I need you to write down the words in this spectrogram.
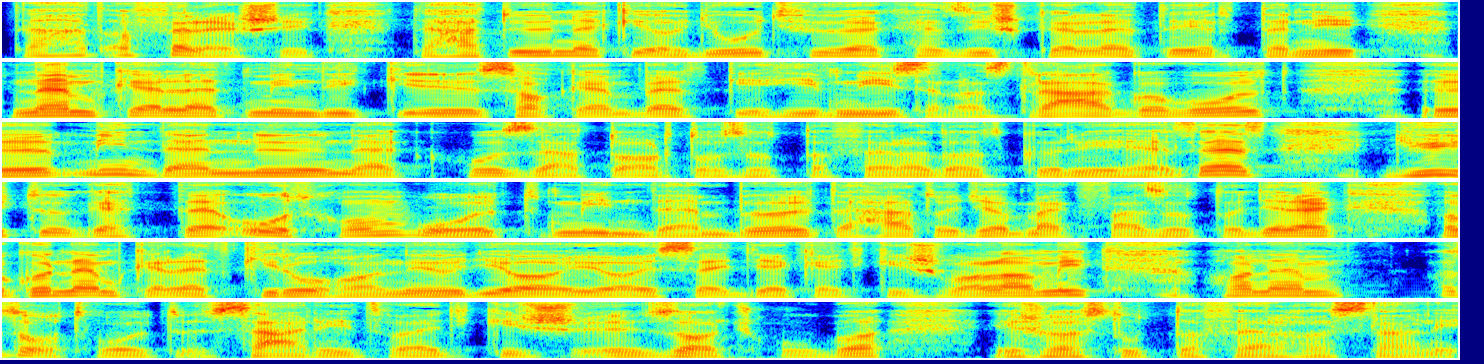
Tehát a feleség. Tehát ő neki a gyógyfüvekhez is kellett érteni, nem kellett mindig szakembert kihívni, hiszen az drága volt. Minden nőnek hozzá tartozott a feladatköréhez. Ez gyűjtögette, otthon volt mindenből, tehát hogyha megfázott a gyerek, akkor nem kellett kirohanni, hogy jaj, jaj, szedjek egy kis valamit, hanem az ott volt szárítva egy kis zacskóba, és azt tudta felhasználni.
